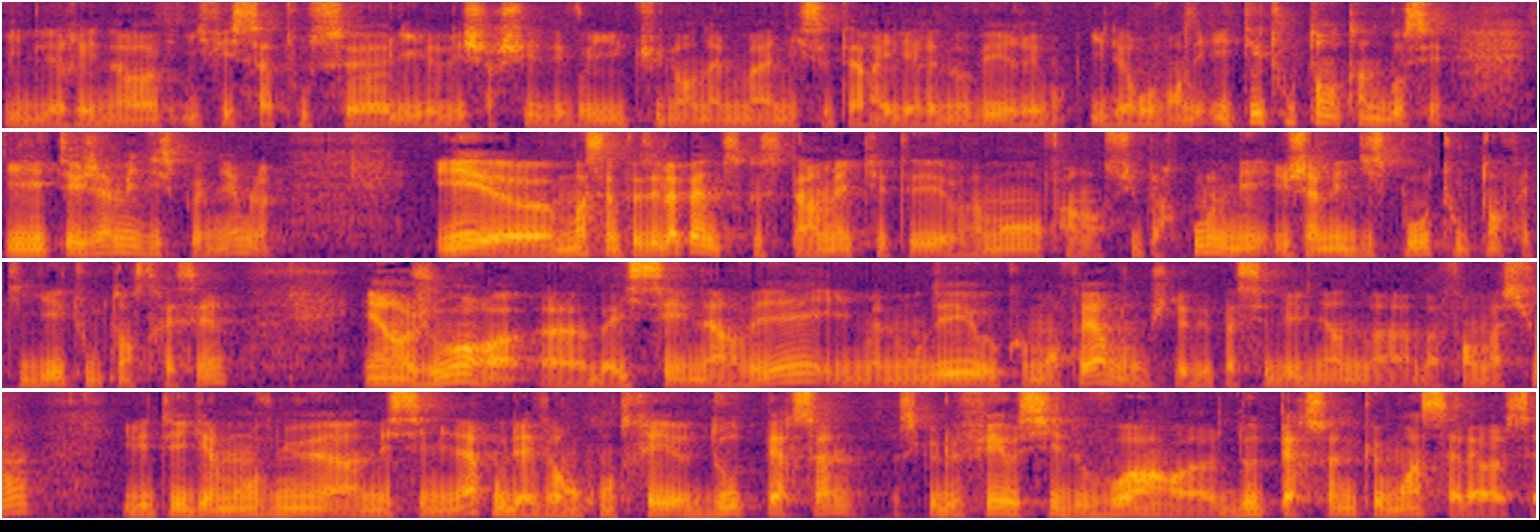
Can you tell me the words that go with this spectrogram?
il les rénove, il fait ça tout seul, il allait chercher des véhicules en Allemagne, etc. Il les rénovait, il les revendait. Il était tout le temps en train de bosser. Il n'était jamais disponible. Et euh, moi, ça me faisait la peine parce que c'était un mec qui était vraiment enfin, super cool, mais jamais dispo, tout le temps fatigué, tout le temps stressé. Et un jour, euh, bah, il s'est énervé, il m'a demandé euh, comment faire, donc je lui avais passé les liens de ma, formation. Il était également venu à un de mes séminaires où il avait rencontré euh, d'autres personnes, parce que le fait aussi de voir d'autres personnes que moi, ça, ça,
